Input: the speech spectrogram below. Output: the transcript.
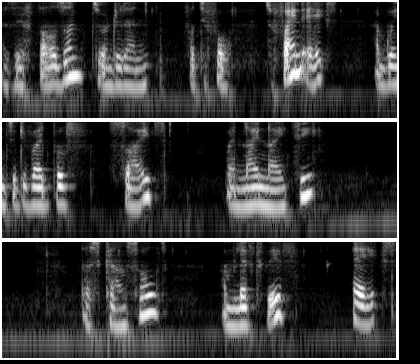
is a thousand two hundred and forty four To find x, I'm going to divide both sides by 990. That's cancelled. I'm left with x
